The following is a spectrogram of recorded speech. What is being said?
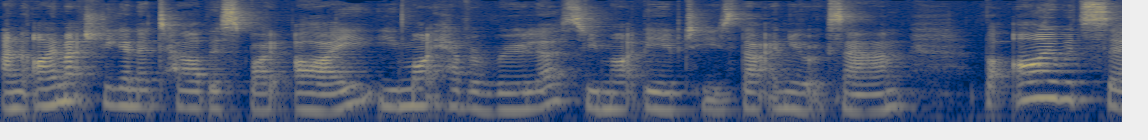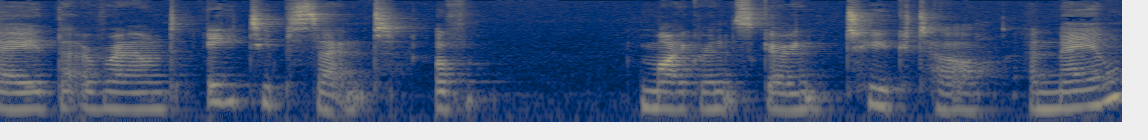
And I'm actually going to tell this by eye. You might have a ruler, so you might be able to use that in your exam. But I would say that around 80% of migrants going to Qatar are male,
